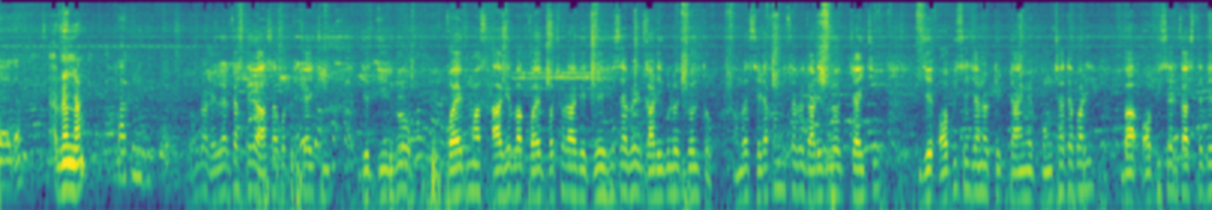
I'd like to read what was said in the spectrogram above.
জায়গা। আপনার নাম? আমরা রেলের কাছ থেকে আশা করতে চাইছি যে দীর্ঘ কয়েক মাস আগে বা কয়েক বছর আগে যে হিসাবের গাড়িগুলো চলতো, আমরা সেরকম হিসাবে গাড়িগুলো চাইছি যে অফিসে যেন ঠিক টাইমে পৌঁছাতে পারি বা অফিসের কাছ থেকে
